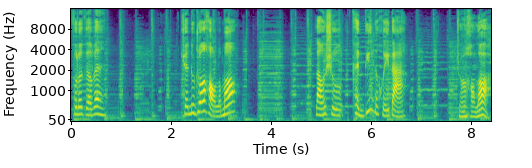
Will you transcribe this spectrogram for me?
弗洛格问：“全都装好了吗？”老鼠肯定的回答：“装好了，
